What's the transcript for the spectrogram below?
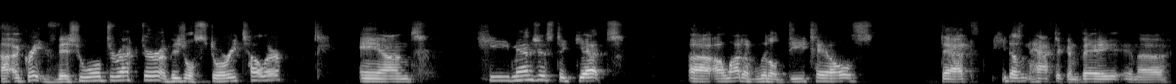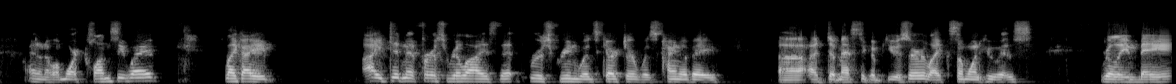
uh, a great visual director, a visual storyteller, and he manages to get uh, a lot of little details that he doesn't have to convey in a I don't know a more clumsy way. Like I I didn't at first realize that Bruce Greenwood's character was kind of a uh, a domestic abuser, like someone who has really made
